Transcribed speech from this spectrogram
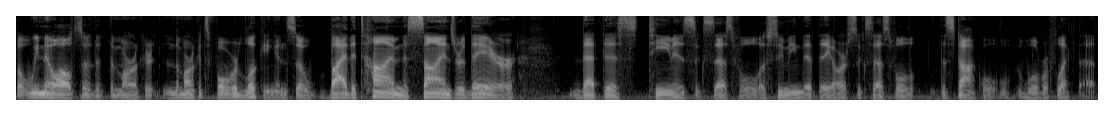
But we know also that the market, the market's forward looking, and so by the time the signs are there that this team is successful, assuming that they are successful, the stock will will reflect that.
